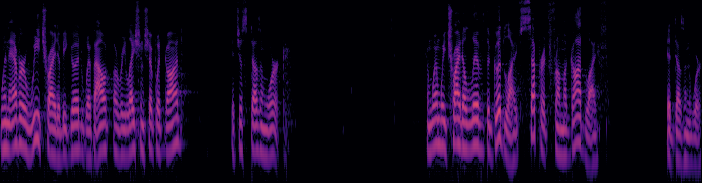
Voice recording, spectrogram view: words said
Whenever we try to be good without a relationship with God, it just doesn't work. And when we try to live the good life separate from a God life, it doesn't work.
